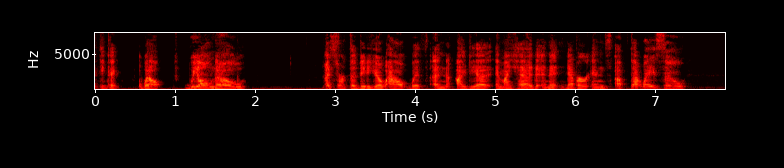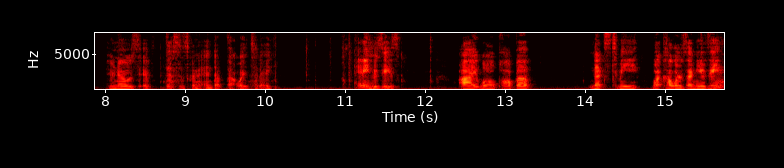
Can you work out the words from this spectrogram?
I think I, well, we all know I start the video out with an idea in my head and it never ends up that way. So who knows if this is going to end up that way today. Anywhoosies, I will pop up next to me what colors I'm using.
